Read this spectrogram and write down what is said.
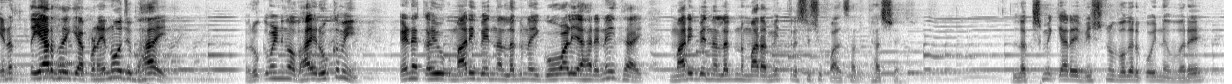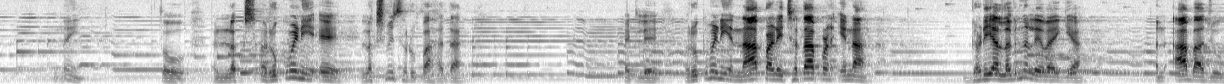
એને તો તૈયાર થઈ ગયા, પણ એનો જ ભાઈ. રૂકમિણીનો ભાઈ રૂકમી, એણે કહ્યું કે, મારી બેનના લગ્ન એ ગોવાળિયા હારે નહીં થાય. મારી બેનના લગ્ન મારા મિત્ર શિશુપાલ સાથે થશે. લક્ષ્મી ક્યારેય વિષ્ણુ વગર કોઈને વરે નહીં. તો લક્ષ, રૂકમિણી એ લક્ષ્મી સ્વરૂપા હતા. એટલે રૂકમિણીએ ના પાડી છતાં પણ એના ઘડિયા લગ્ન લેવાઈ ગયા. અને આ બાજુ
